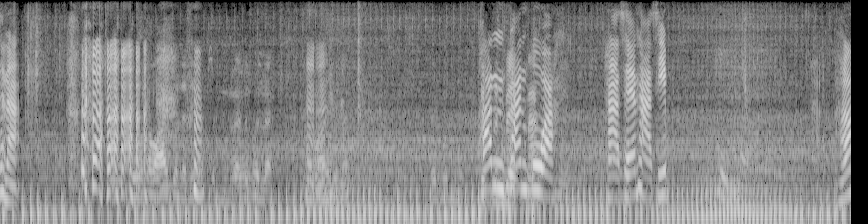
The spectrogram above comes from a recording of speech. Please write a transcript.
สนะถวายจนละเนี่ยเพิ่นเพิ่นละพันพันกว่าห้าแสนห้าสิบฮะ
